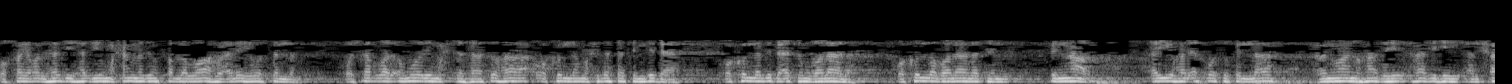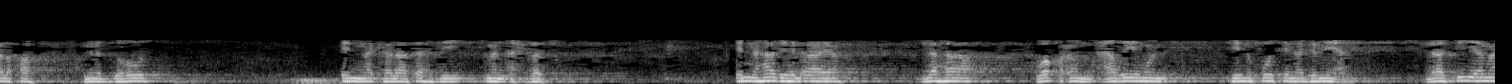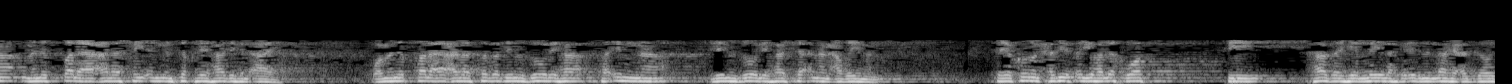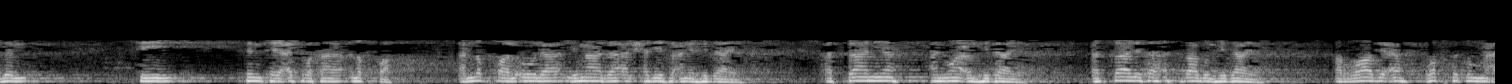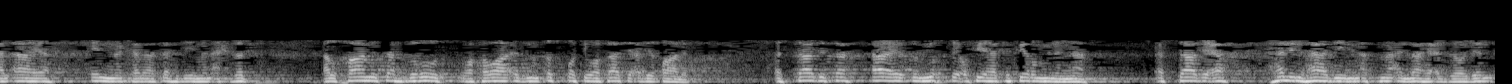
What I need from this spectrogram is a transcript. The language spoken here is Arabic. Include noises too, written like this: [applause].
وخير الهدي هدي محمد صلى الله عليه وسلم وشر الأمور محدثاتها وكل محدثة بدعة وكل بدعة ضلالة وكل ضلالة في النار. أيها الإخوة في الله عنوان هذه هذه الحلقة من الدروس إنك لا تهدي من أحببت. إن هذه الآية لها وقع عظيم في نفوسنا جميعا. لا سيما من اطلع على شيء من فقه هذه الآية. ومن اطلع على سبب نزولها فإن لنزولها شأنا عظيما. سيكون الحديث أيها الإخوة في هذه الليلة بإذن الله عز وجل في ثنتي عشرة نقطة. النقطة الأولى لماذا الحديث عن الهداية؟ الثانية أنواع الهداية. الثالثة أسباب الهداية. الرابعة وقفة مع الآية إنك لا تهدي من أحببت. الخامسة دروس وفوائد من قصة وفاة أبي طالب. السادسة آية يخطئ فيها كثير من الناس. السابعة هل الهادي من أسماء الله عز وجل؟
